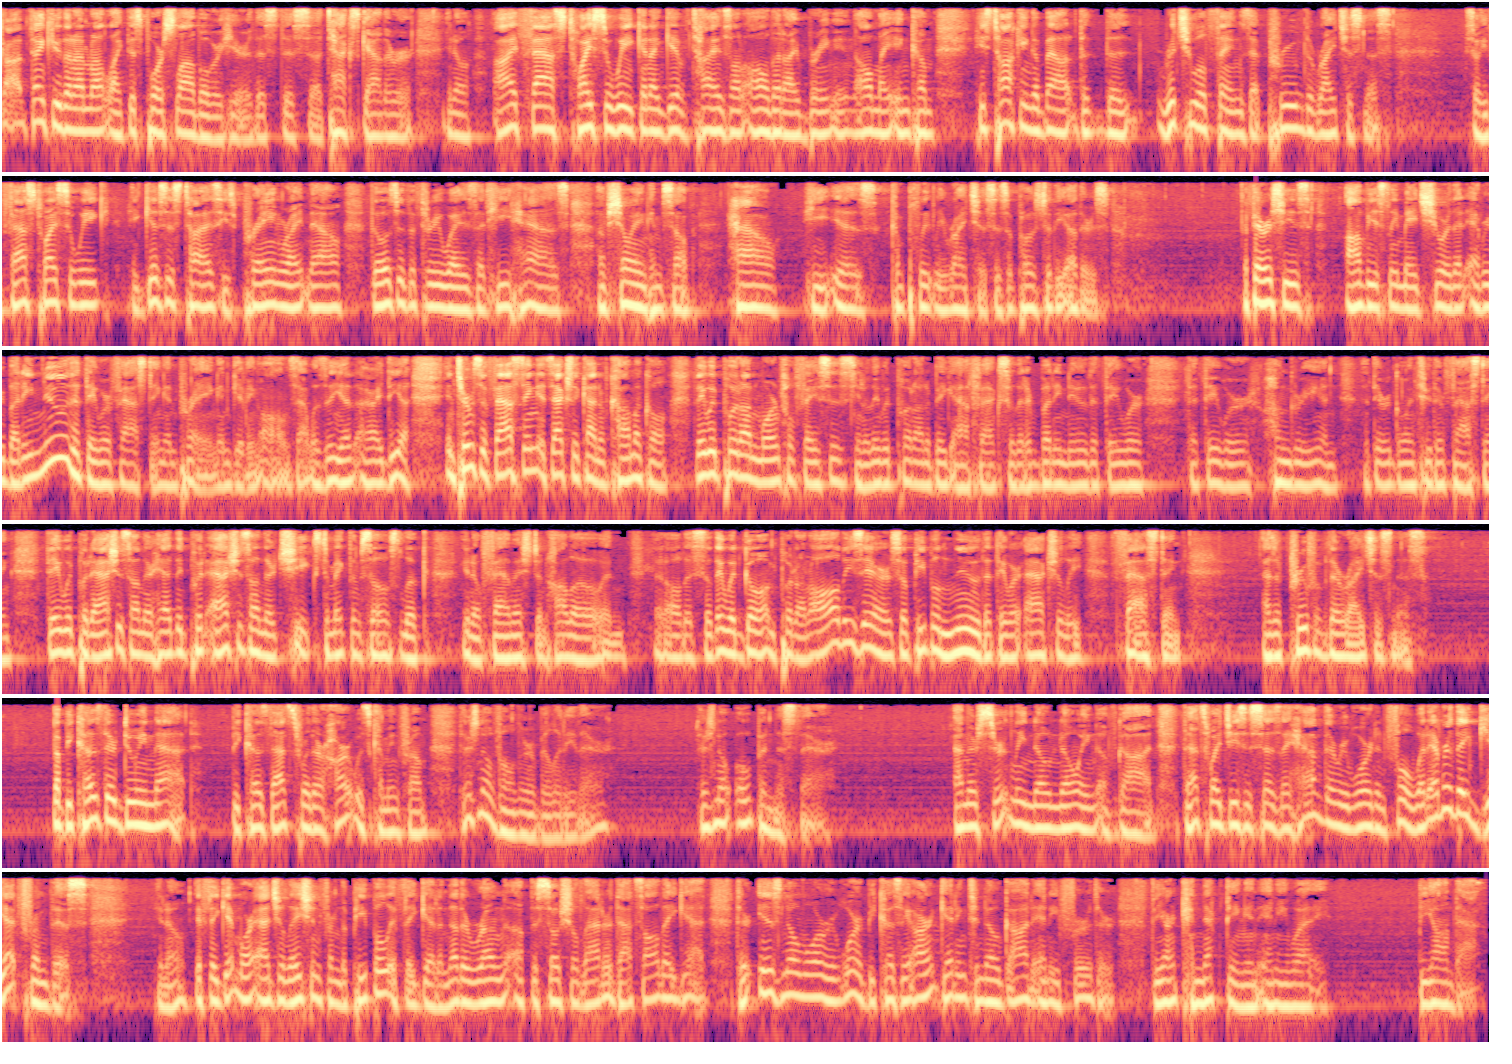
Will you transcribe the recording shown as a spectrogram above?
God, thank you that I'm not like this poor slob over here, this this uh, tax gatherer. You know, I fast twice a week and I give tithes on all that I bring in, all my income. He's talking about the the ritual things that prove the righteousness. So he fasts twice a week. He gives his tithes. He's praying right now. Those are the three ways that he has of showing himself how he is completely righteous as opposed to the others. The Pharisees obviously made sure that everybody knew that they were fasting and praying and giving alms. That was the uh, idea. In terms of fasting, it's actually kind of comical. They would put on mournful faces. You know, they would put on a big affect so that everybody knew that they were that they were hungry and that they were going through their fasting. They would put ashes on their head. They'd put ashes on their cheeks to make themselves look, you know, famished and hollow and, and all this. So they would go and put on all these airs so people knew that they were actually fasting as a proof of their righteousness. But because they're doing that, because that's where their heart was coming from, there's no vulnerability there. There's no openness there. And there's certainly no knowing of God. That's why Jesus says they have their reward in full. Whatever they get from this, you know, if they get more adulation from the people, if they get another rung up the social ladder, that's all they get. There is no more reward because they aren't getting to know God any further. They aren't connecting in any way beyond that.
